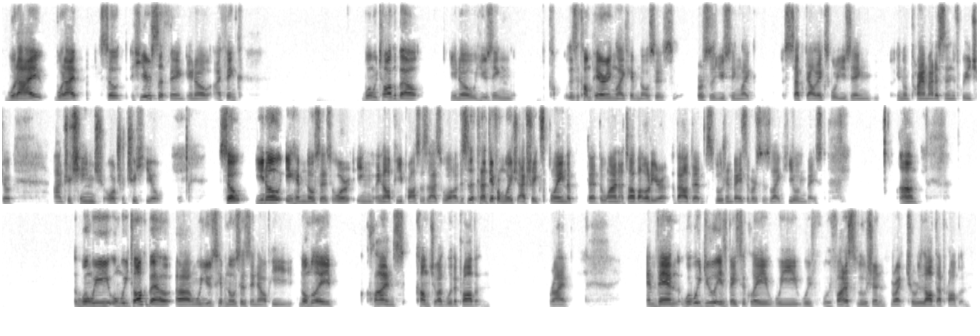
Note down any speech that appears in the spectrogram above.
what I what I so here's the thing, you know, I think when we talk about, you know, using this is comparing like hypnosis versus using like psychedelics or using you know plant medicine for you to uh, to change or to, to heal. So you know, in hypnosis or in NLP process as well, this is a kind of different way to actually explain the the, the one I talked about earlier about the solution based versus like healing based. Um, when we when we talk about um, we use hypnosis in NLP, normally clients come to us with a problem, right? And then what we do is basically we we we find a solution, right, to resolve that problem.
